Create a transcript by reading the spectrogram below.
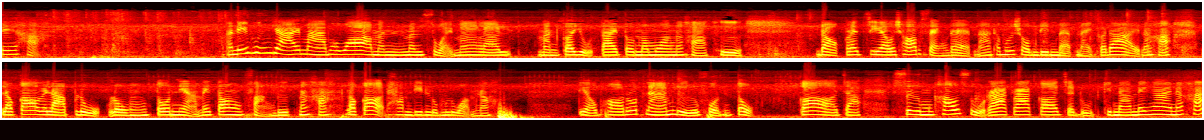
นี่ค่ะ อันนี้เพิ่งย้ายมาเพราะว่ามันมันสวยมากแล้ว มันก็อยู่ใต้ต้นมะม่วงนะคะ คือดอกกระเจียวชอบแสงแดดนะท่านผู้ชมดินแบบไหนก็ได้นะคะ แล้วก็เวลาปลูกลงต้นเนี่ยไม่ต้องฝังลึกนะคะ แล้วก็ทำดินหลวมๆเนาะเดี๋ยวพอรดน้ำหรือฝนตกก็จะซึมเข้าสู่รากรากก็จะดูดกินน้ำได้ง่ายนะคะ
